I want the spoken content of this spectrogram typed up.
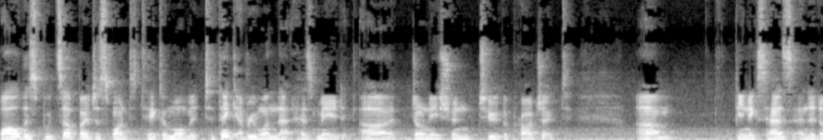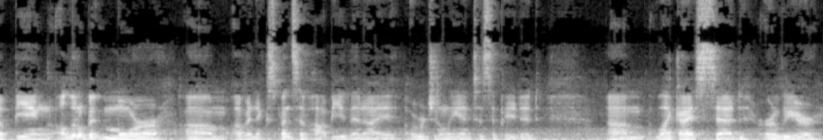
While this boots up, I just want to take a moment to thank everyone that has made a donation to the project. Um, Fienix has ended up being a little bit more um, of an expensive hobby than I originally anticipated. Um, like I said earlier,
